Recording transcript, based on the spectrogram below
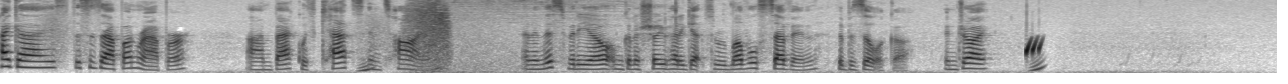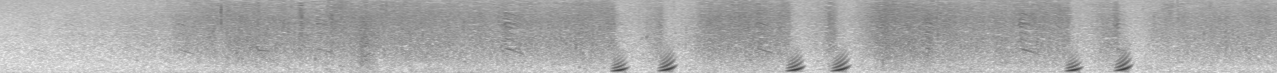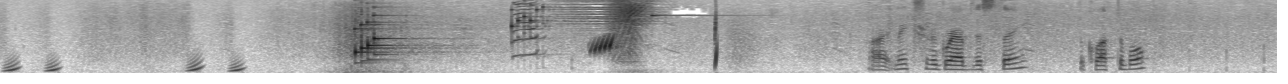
Hi guys, this is App Unwrapper. I'm back with Cats hmm? in Time, and in this video I'm going to show you how to get through level 7, the Basilica. Enjoy! Alright, make sure to grab this thing, the collectible.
